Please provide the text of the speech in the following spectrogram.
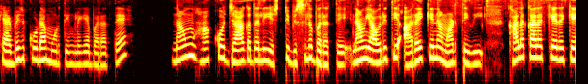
ಕ್ಯಾಬೇಜ್ ಕೂಡ ಮೂರು ತಿಂಗಳಿಗೆ ಬರುತ್ತೆ. ನಾವು ಹಾಕೋ ಜಾಗದಲ್ಲಿ ಎಷ್ಟು ಬಿಸಿಲು ಬರುತ್ತೆ. ನಾವು ಯಾವ ರೀತಿ ಆರೈಕೆನ ಮಾಡ್ತೀವಿ. ಕಾಲ ಕಾಲಕ್ಕೆ ಅದಕ್ಕೆ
